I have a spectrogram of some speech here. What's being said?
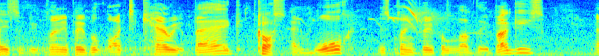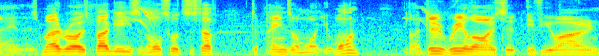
these. There'll be plenty of people that like to carry a bag Of course. and walk. There's plenty of people that love their buggies. And there's motorised buggies and all sorts of stuff. Depends on what you want. I do realise that if you own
